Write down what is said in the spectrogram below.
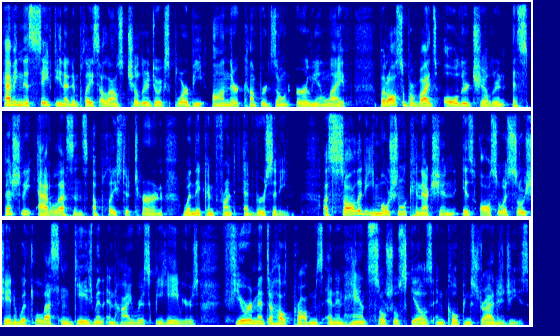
Having this safety net in place allows children to explore beyond their comfort zone early in life, but also provides older children, especially adolescents, a place to turn when they confront adversity. A solid emotional connection is also associated with less engagement and high risk behaviors, fewer mental health problems, and enhanced social skills and coping strategies.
